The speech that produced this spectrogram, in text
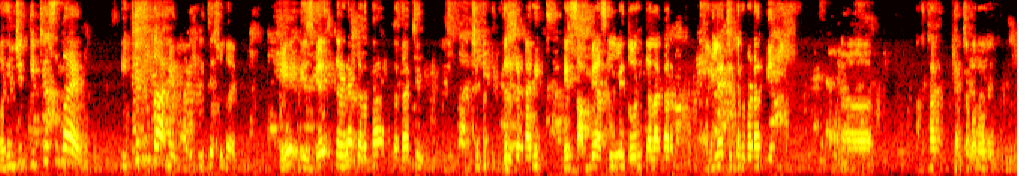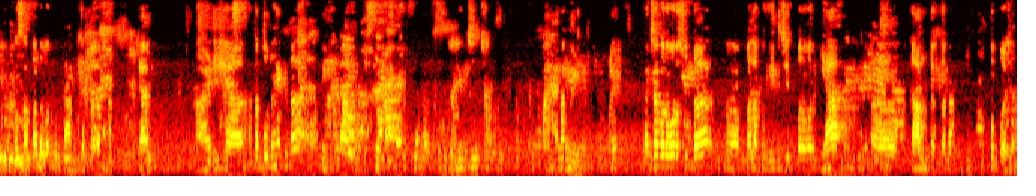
बहिर्जी तिथे सुद्धा आहेत. इथे सुद्धा आहेत आणि इथे सुद्धा आहेत. हे डिस्गाईज करण्याकरता कदाचित दिग्दर्शकांनी हे साम्य असलेले दोन कलाकार पहिल्या चित्रपटात घेतले अं, अर्थात त्याच्याबरोबर प्रसादाबरोबर काम करणार आणि आता पुन्हा एकदा पाहायला मिळते त्यामुळे त्याच्याबरोबर सुद्धा मला निश्चित बरोबर ह्या काम करताना खूप मजा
